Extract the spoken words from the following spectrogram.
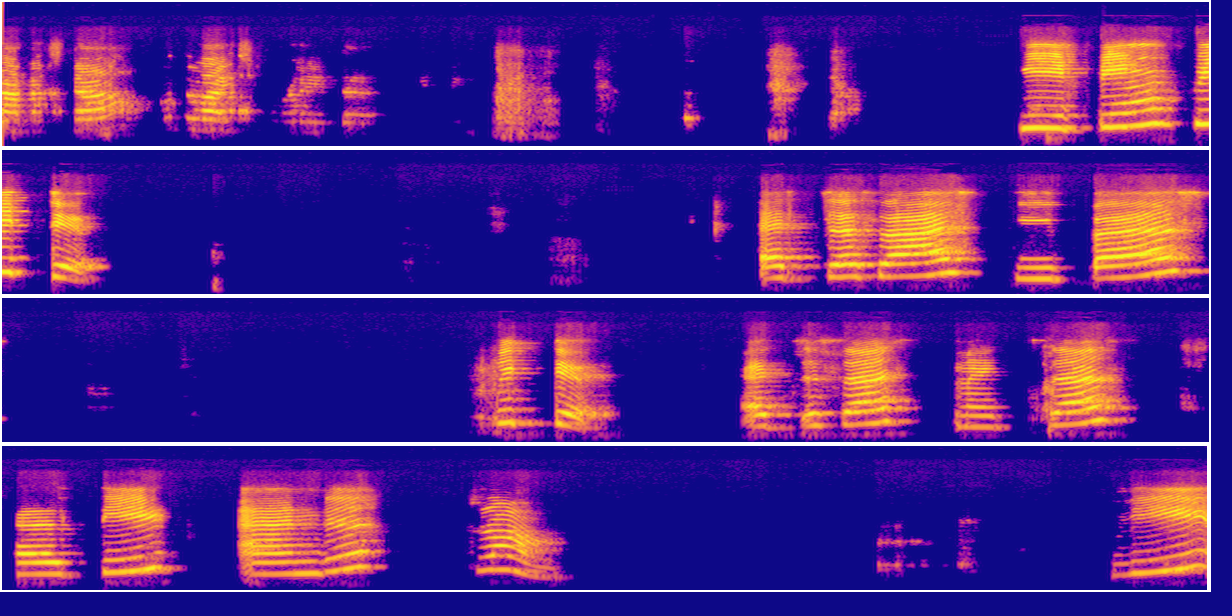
Connect ഒന്ന് വായിച്ചു മോളെ Keeping fit. Exercise keeps us fit. Exercise makes us healthy and strong. We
